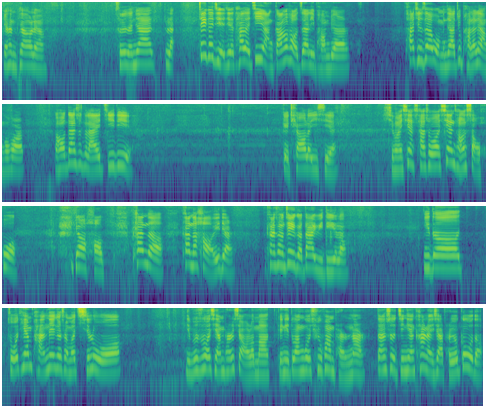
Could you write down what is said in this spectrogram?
也很漂亮，所以人家来这个姐姐她的寄养刚好在你旁边，她其实在我们家就盘了两个花，然后但是来基地给挑了一些，喜欢现她说现场扫货。要好看的，看的好一点，看上这个大雨滴了。你的昨天盘那个什么绮罗，你不是说嫌盆小了吗？给你端过去换盆那儿，但是今天看了一下盆又够的，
